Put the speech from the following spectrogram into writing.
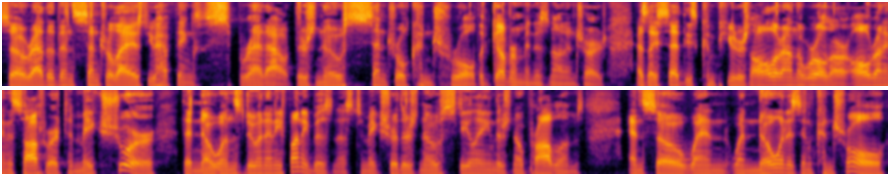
So rather than centralized, you have things spread out. There's no central control. The government is not in charge. As I said, these computers all around the world are all running the software to make sure that no one's doing any funny business, to make sure there's no stealing, there's no problems. And so when when no one is in control,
